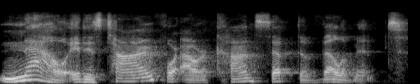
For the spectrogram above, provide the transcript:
Now it is time for our concept development.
